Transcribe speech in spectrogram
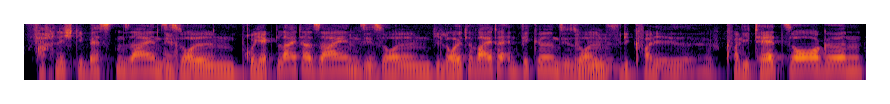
fachlich die Besten sein, sie ja. sollen Projektleiter sein, mhm. sie sollen die Leute weiterentwickeln, sie sollen mhm. für die Quali Qualität sorgen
